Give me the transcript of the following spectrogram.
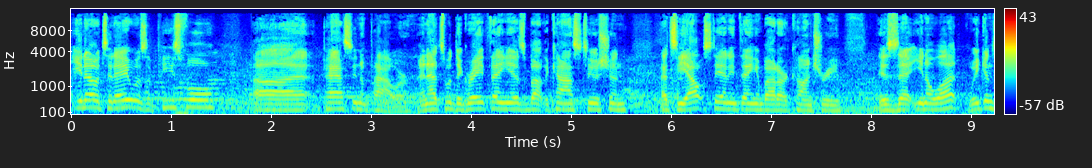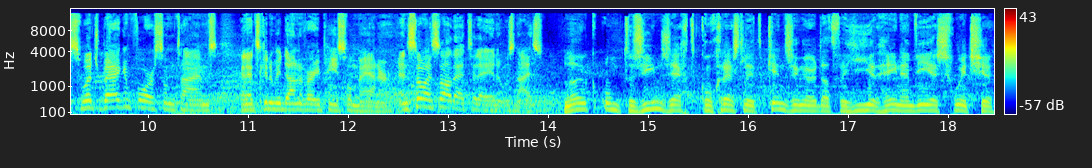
You know, today was a peaceful uh, passing of power. And that's what the great thing is about the Constitution. That's the outstanding thing about our country, is that, you know what, we can switch back and forth sometimes, and it's going to be done in a very peaceful manner. And so I saw that today, and it was nice. Leuk om te zien, zegt congreslid Kinzinger, dat we hier heen en weer switchen.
